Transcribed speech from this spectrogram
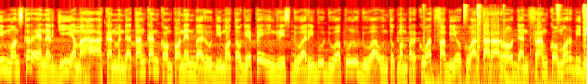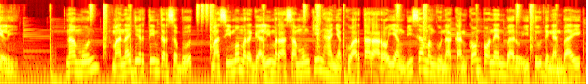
Tim Monster Energy Yamaha akan mendatangkan komponen baru di MotoGP Inggris 2022 untuk memperkuat Fabio Quartararo dan Franco Morbidelli. Namun, manajer tim tersebut, Massimo Meregali merasa mungkin hanya Quartararo yang bisa menggunakan komponen baru itu dengan baik,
